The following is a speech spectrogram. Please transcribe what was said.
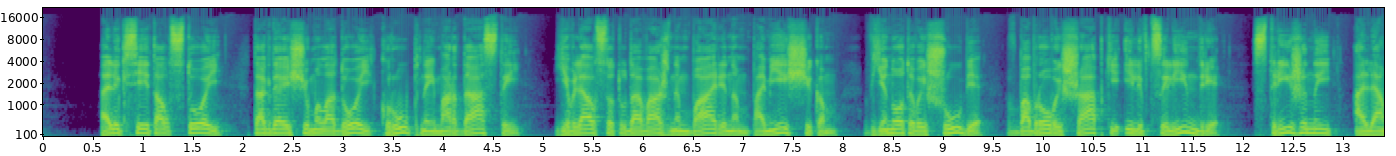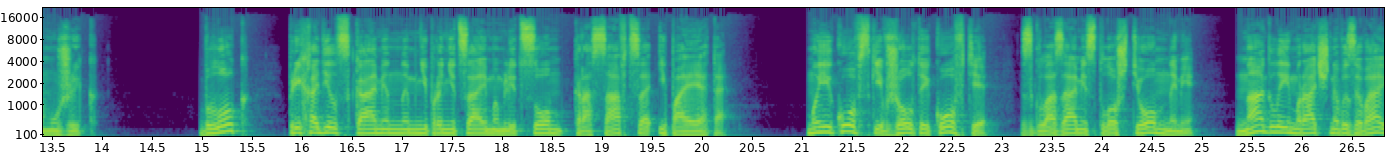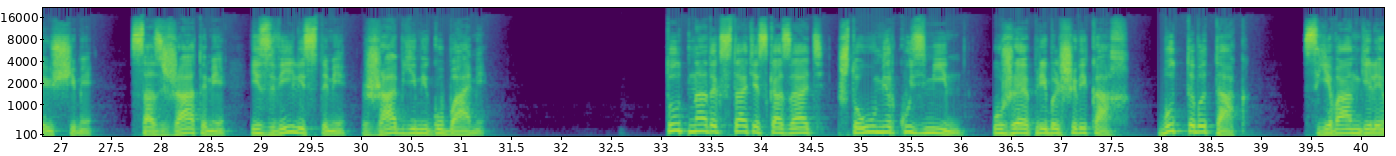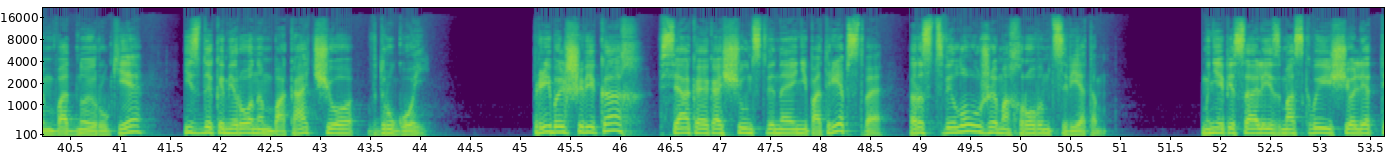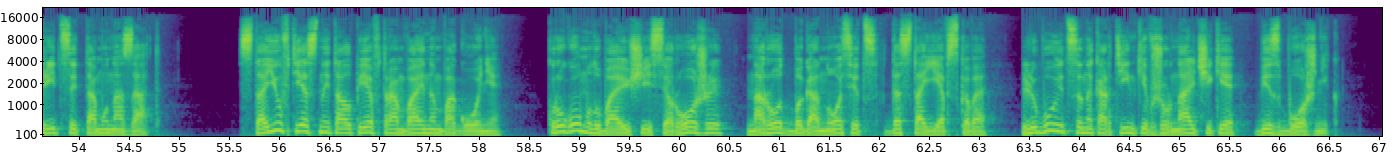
Алексей Толстой, тогда еще молодой, крупный, мордастый, являлся туда важным барином, помещиком, в енотовой шубе, в бобровой шапке или в цилиндре, стриженный а мужик. Блок – приходил с каменным непроницаемым лицом красавца и поэта. Маяковский в желтой кофте, с глазами сплошь темными, нагло и мрачно вызывающими, со сжатыми, извилистыми, жабьими губами. Тут надо, кстати, сказать, что умер Кузьмин, уже при большевиках, будто бы так, с Евангелием в одной руке и с Декамероном Боккаччо в другой. При большевиках всякое кощунственное непотребство расцвело уже махровым цветом. Мне писали из Москвы еще лет 30 тому назад. Стою в тесной толпе в трамвайном вагоне, кругом улыбающиеся рожи, народ-богоносец Достоевского любуется на картинке в журнальчике «Безбожник»,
